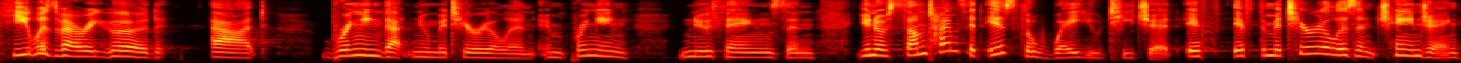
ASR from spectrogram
He was very good at bringing that new material in and bringing new things. And you know sometimes it is the way you teach it. If if the material isn't changing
